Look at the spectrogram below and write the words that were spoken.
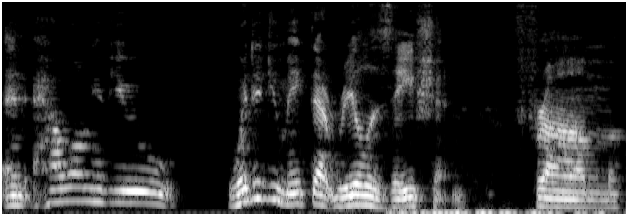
And how long have you? When did you make that realization from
